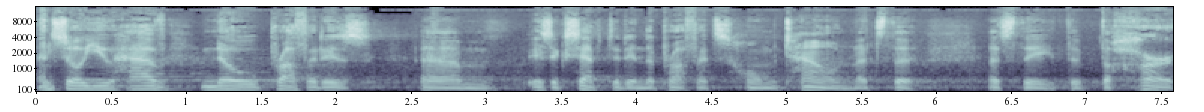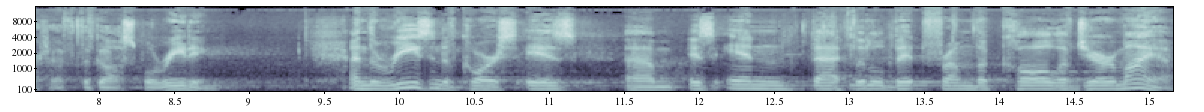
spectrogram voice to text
And so you have no prophet is, um, is accepted in the prophet's hometown. That's, the, that's the, the, the, heart of the gospel reading. And the reason, of course, is, um, is in that little bit from the call of Jeremiah.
